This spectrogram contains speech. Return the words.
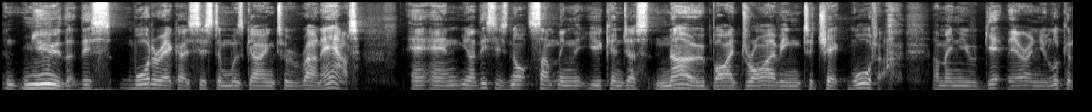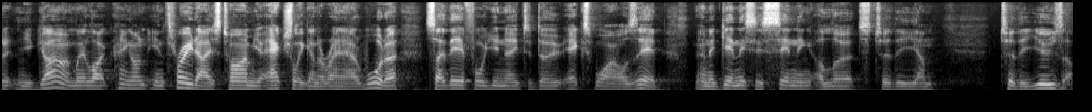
knew that this water ecosystem was going to run out and, and, you know, this is not something that you can just know by driving to check water. I mean, you get there and you look at it and you go, and we're like, hang on, in three days' time, you're actually going to run out of water, so therefore you need to do X, Y, or Z. And again, this is sending alerts to the, um, to the user.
